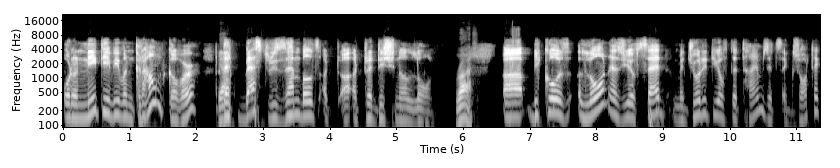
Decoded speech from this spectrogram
Or a native even ground cover yeah. that best resembles a, a, traditional lawn. Right. Uh, because lawn, as you have said, majority of the times it's exotic.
